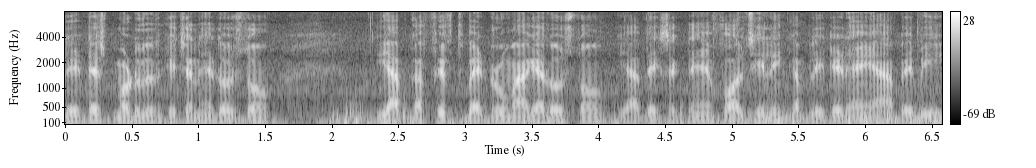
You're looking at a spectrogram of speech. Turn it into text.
latest modular kitchen है दोस्तों। ये आपका फिफ्थ बेडरूम आ गया दोस्तों। ये आप देख सकते हैं फॉल सीलिंग कंप्लीटेड है यहाँ पे भी।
